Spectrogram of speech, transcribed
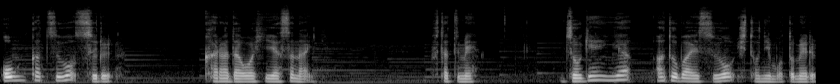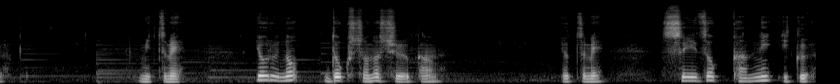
温活をする。体を冷やさない。2つ目助言やアドバイスを人に求める。3つ目夜の読書の習慣。4つ目水族館に行く。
